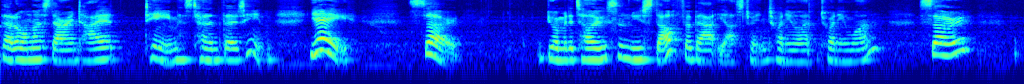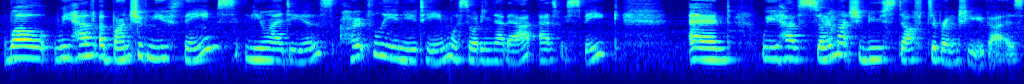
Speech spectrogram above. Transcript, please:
that almost our entire team has turned 13. Yay! So, do you want me to tell you some new stuff about Yas Tween 2021? So, well, we have a bunch of new themes, new ideas, hopefully a new team. We're sorting that out as we speak. And we have so much new stuff to bring to you guys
